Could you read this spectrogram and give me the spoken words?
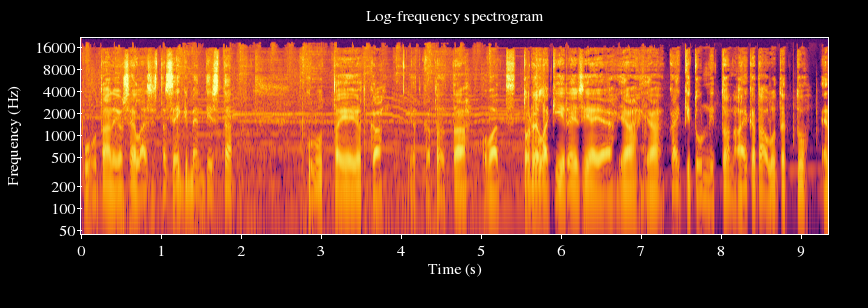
puhutaan jo sellaisesta segmentistä kuluttajia, jotka, jotka tota, ovat todella kiireisiä ja, ja, ja kaikki tunnit on aikataulutettu en,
